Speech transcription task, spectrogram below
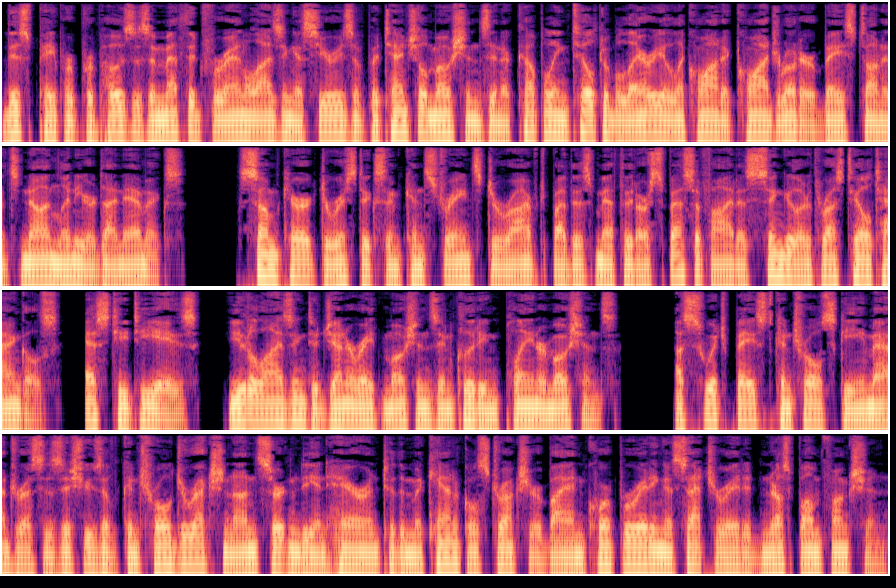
This paper proposes a method for analyzing a series of potential motions in a coupling tiltable aerial aquatic quadrotor based on its nonlinear dynamics. Some characteristics and constraints derived by this method are specified as singular thrust tilt angles, STTAs, utilizing to generate motions including planar motions. A switch-based control scheme addresses issues of control direction uncertainty inherent to the mechanical structure by incorporating a saturated Nussbaum function.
